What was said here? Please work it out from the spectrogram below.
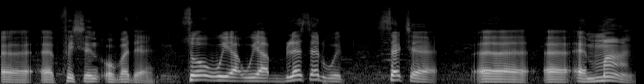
uh, uh, fishing over there. So we are, we are blessed with such a, uh, uh, a man.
